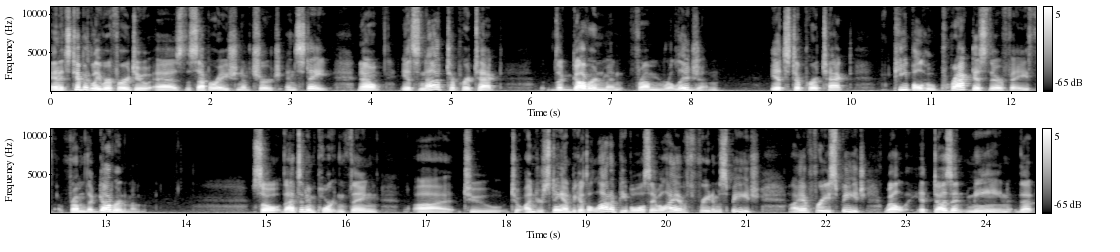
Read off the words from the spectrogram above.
And it's typically referred to as the separation of church and state. Now, it's not to protect the government from religion, it's to protect people who practice their faith from the government. So that's an important thing uh, to to understand because a lot of people will say, "Well, I have freedom of speech. I have free speech." Well, it doesn't mean that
